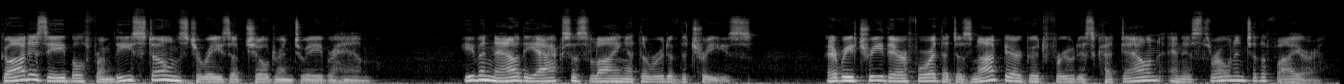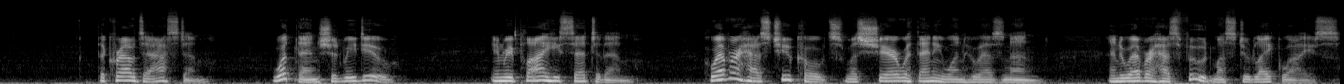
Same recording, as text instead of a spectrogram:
God is able from these stones to raise up children to Abraham. Even now the axe is lying at the root of the trees. Every tree, therefore, that does not bear good fruit is cut down and is thrown into the fire. The crowds asked him, What then should we do? In reply, he said to them, Whoever has two coats must share with anyone who has none, and whoever has food must do likewise.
